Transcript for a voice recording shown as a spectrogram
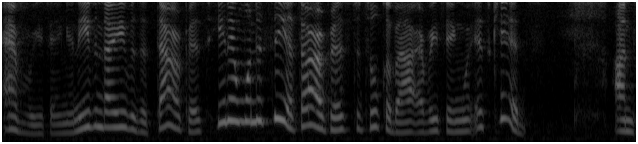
everything, and even though he was a therapist, he didn't want to see a therapist to talk about everything with his kids. And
